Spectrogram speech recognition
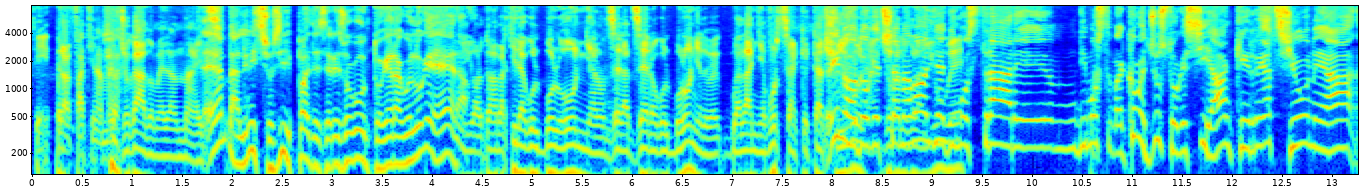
Sì, però infatti non ha mai cioè, giocato Metal Knights. Eh, beh, all'inizio sì, poi ti sei reso conto che era quello che era. Mi ricordo una partita col Bologna, non 0-0 col Bologna, dove guadagna forse anche il calcio. Io noto che c'è una voglia di mostrare, di mostra- ma come è giusto che sia, anche in reazione a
